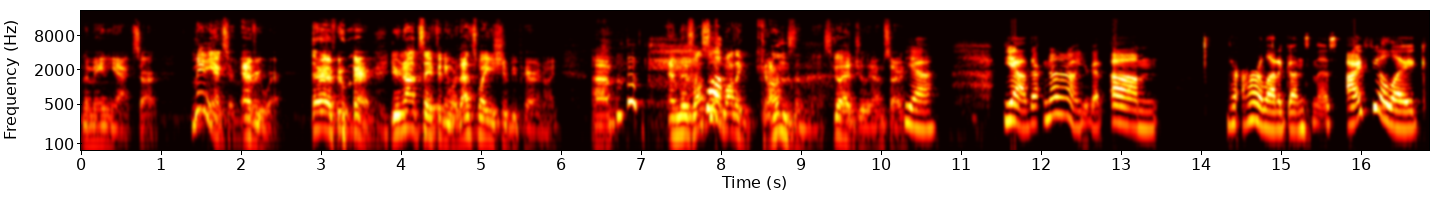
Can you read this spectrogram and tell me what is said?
the maniacs are. Maniacs are everywhere. They're everywhere. You're not safe anywhere. That's why you should be paranoid. Um, and there's also Well- a lot of guns in this. Go ahead, Julia. I'm sorry. Yeah. Yeah, there no no no, you're good. Um there are a lot of guns in this. I feel like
